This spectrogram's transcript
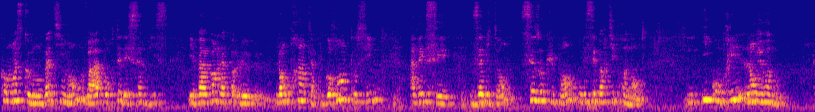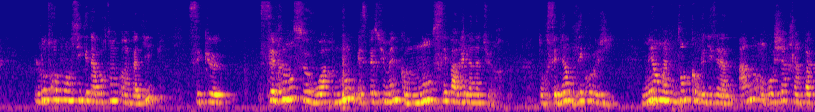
comment est-ce que mon bâtiment va apporter des services et va avoir l'empreinte la plus grande possible avec ses habitants, ses occupants, mais ses parties prenantes, y compris l'environnement. L'autre point aussi qui est important et qu'on n'a pas dit, c'est que c'est vraiment se voir, nous, espèces humaines, comme non séparés de la nature. Donc c'est bien de l'écologie. Mais en même temps, comme le disait Anne, on recherche l'impact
